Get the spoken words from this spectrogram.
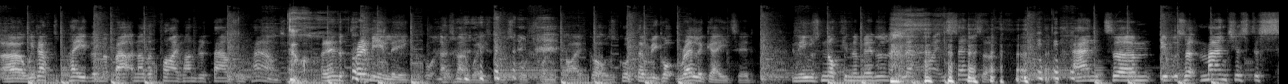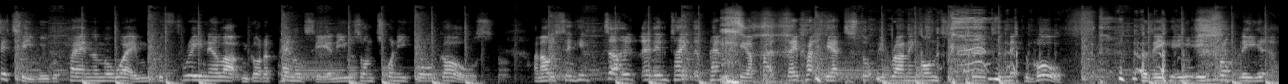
uh, we'd have to pay them about another £500,000. and in the Premier League, thought, there's no way he's going to score 25 goals. Of course, then we got relegated and he was knocking the middle and left, right, and centre. and um, it was at Manchester City. We were playing them away, and we were three 0 up and got a penalty, and he was on 24 goals. And I was thinking, don't let him take the penalty. I, prac- they practically had to stop me running on to, to, to nick the ball because he, he, he promptly, uh,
